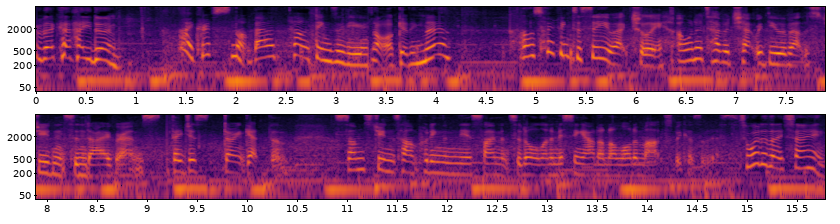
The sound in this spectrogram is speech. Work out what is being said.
Rebecca, how you doing? Hi Chris, not bad. How are things with you? Oh, I'm getting there. I was hoping to see you actually. I wanted to have a chat with you about the students and diagrams. They just don't get them. Some students aren't putting them in the assignments at all and are missing out on a lot of marks because of this. So what are they saying?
